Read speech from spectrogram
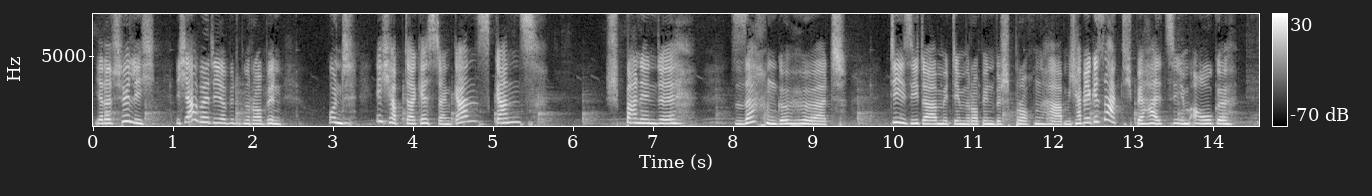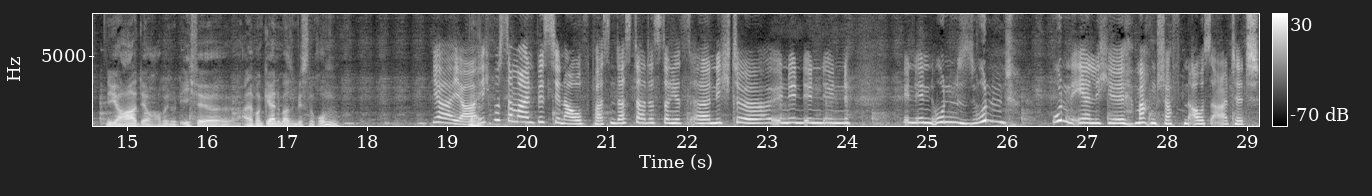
Ja, natürlich. Ich arbeite ja mit dem Robin. Und ich habe da gestern ganz, ganz spannende Sachen gehört, die Sie da mit dem Robin besprochen haben. Ich habe ja gesagt, ich behalte sie im Auge. Ja, der Robin und ich, wir albern gerne mal so ein bisschen rum. Ja, ja, ich muss da mal ein bisschen aufpassen, dass da das dann jetzt äh, nicht äh, in, in, in, in, in, in un, un, unehrliche Machenschaften ausartet.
